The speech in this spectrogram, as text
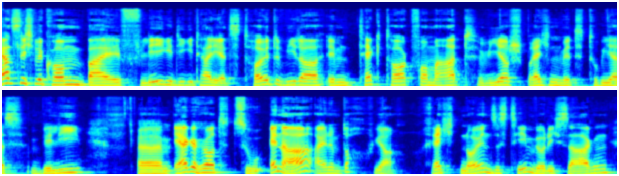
Herzlich willkommen bei Pflege Digital jetzt. Heute wieder im Tech Talk Format. Wir sprechen mit Tobias Billy. Ähm, er gehört zu Enna, einem doch ja recht neuen System, würde ich sagen.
